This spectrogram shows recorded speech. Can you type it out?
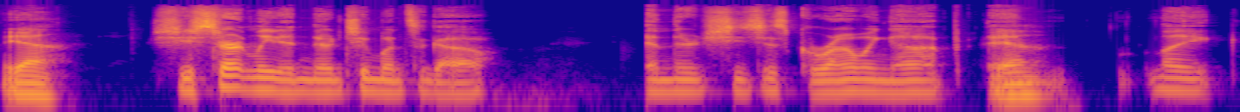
Yeah. She certainly didn't know two months ago. And there she's just growing up and like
